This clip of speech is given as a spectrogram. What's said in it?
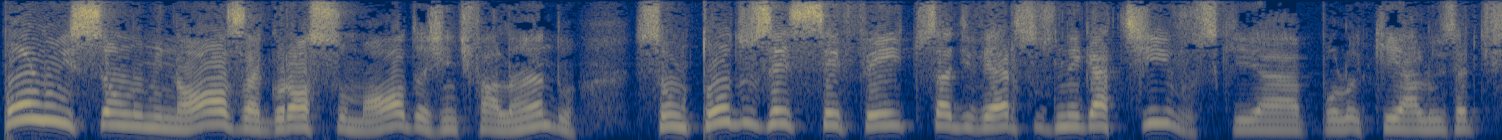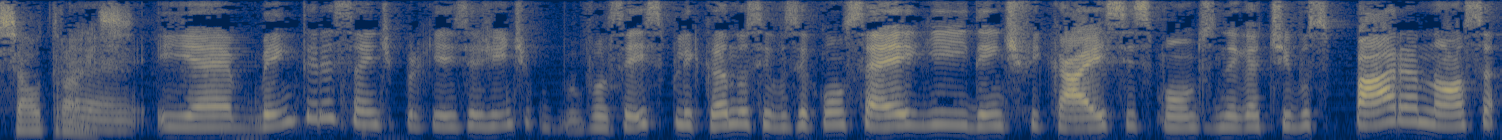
Poluição luminosa, grosso modo, a gente falando, são todos esses efeitos adversos negativos que a, que a luz artificial traz. É, e é bem interessante, porque se a gente, você explicando assim, você consegue identificar esses pontos negativos para a nossa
